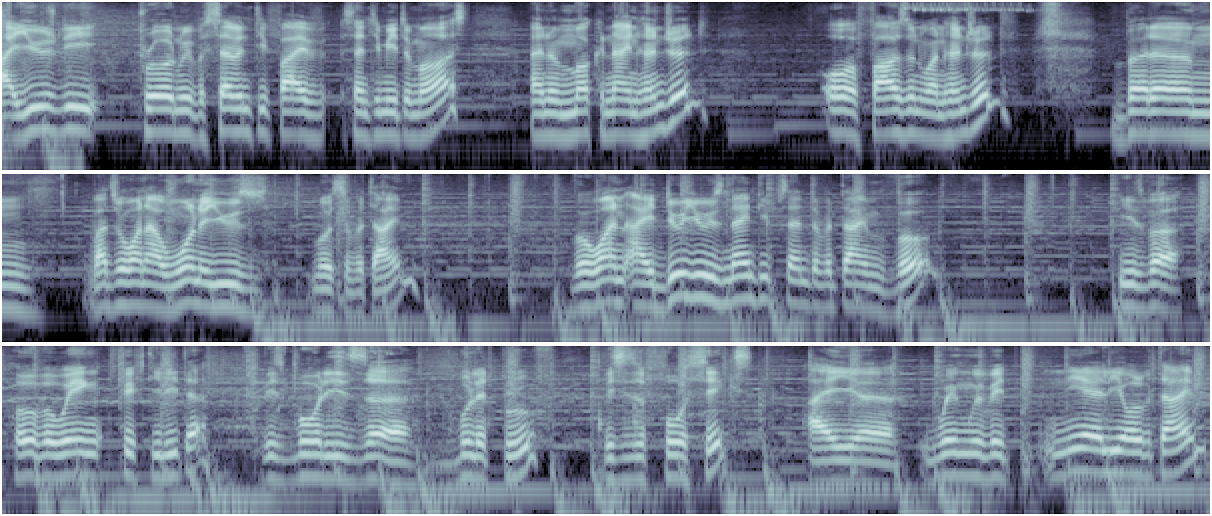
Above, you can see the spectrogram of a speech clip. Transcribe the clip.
I usually prone with a 75 centimeter mast and a Mach 900 or 1100 but um, that's the one I want to use most of the time. The one I do use 90% of the time though is the Hoverwing 50 liter. This board is uh, bulletproof. This is a 4.6. I uh, wing with it nearly all the time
